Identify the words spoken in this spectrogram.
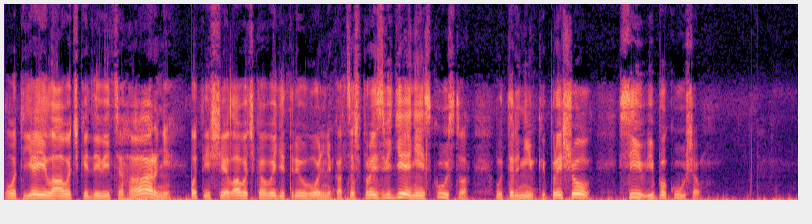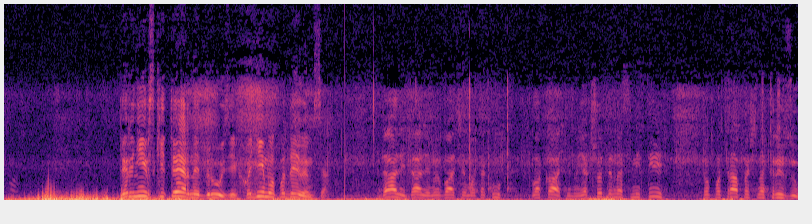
От є і лавочки, дивіться, гарні. От іще лавочка в виді треугольника. Це ж произведення іскусства у Тернівки. Прийшов, сів і покушав. Тернівські терни, друзі. Ходімо подивимося. Далі, далі ми бачимо таку плакатину. Якщо ти насмітиш, то потрапиш на тризу.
